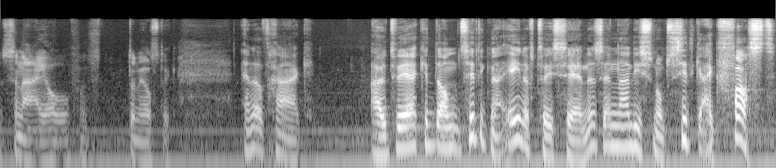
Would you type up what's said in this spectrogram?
scenario of een toneelstuk. En dat ga ik uitwerken, dan zit ik na één of twee scènes en na die synopsis zit ik eigenlijk vast.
